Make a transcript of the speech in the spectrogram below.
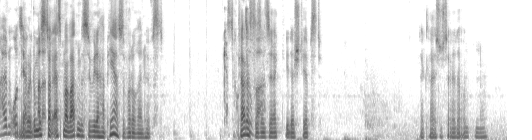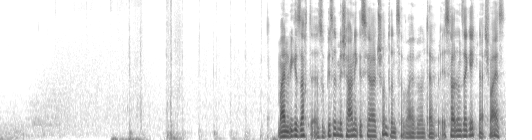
halben Ozean Ja, aber du musst doch geballert. erstmal warten, bis du wieder HP hast, bevor du reinhüpfst. Ist doch klar, dass du sonst direkt wieder stirbst. An der gleichen Stelle da unten, ne? Ich meine, wie gesagt, äh, so ein bisschen Mechanik ist ja halt schon drin, Survival. Und der ist halt unser Gegner, ich weiß.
